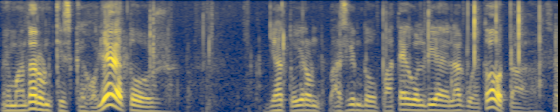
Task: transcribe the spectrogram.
me mandaron que que folletos. Ya estuvieron haciendo pateo el día del agua de Tota. ¿sí?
